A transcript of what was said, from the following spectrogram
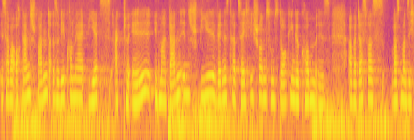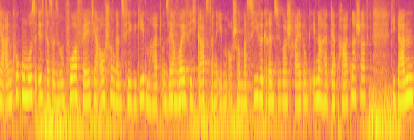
ist aber auch ganz spannend. Also wir kommen ja jetzt aktuell immer dann ins Spiel, wenn es tatsächlich schon zum Stalking gekommen ist. Aber das, was, was man sich ja angucken muss, ist, dass es im Vorfeld ja auch schon ganz viel gegeben hat. Und sehr mhm. häufig gab es dann eben auch schon massive Grenzüberschreitung innerhalb der Partnerschaft, die dann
